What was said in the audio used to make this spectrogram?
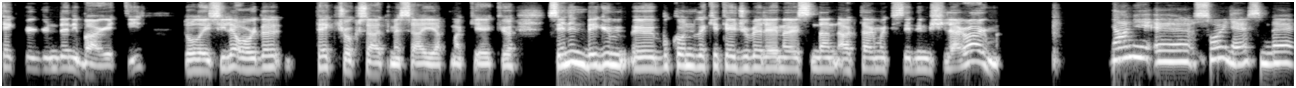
tek bir günden ibaret değil. Dolayısıyla orada pek çok saat mesai yapmak gerekiyor. Senin Begüm e, bu konudaki tecrübelerin arasından aktarmak istediğin bir şeyler var mı? Yani e, şöyle şimdi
